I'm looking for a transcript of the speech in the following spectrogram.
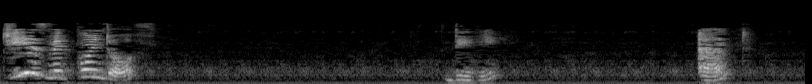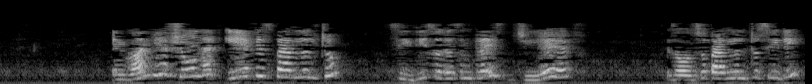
G is midpoint of DB and in one we have shown that EF is parallel to CD so this implies GF is also parallel to CD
